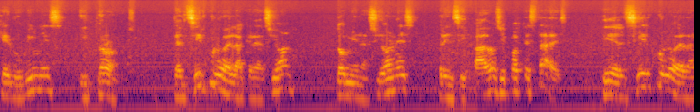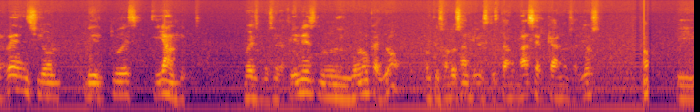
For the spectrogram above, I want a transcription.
querubines y tronos del círculo de la creación, dominaciones, principados y potestades, y del círculo de la redención, virtudes y ángeles. Pues los serafines ninguno cayó, porque son los ángeles que están más cercanos a Dios, y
